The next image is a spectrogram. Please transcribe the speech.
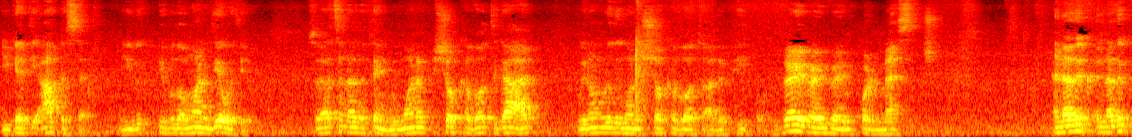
You get the opposite. You, people don't want to deal with you. So that's another thing. We want to show kavod to God. We don't really want to show kavod to other people. Very very very important message. Another another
